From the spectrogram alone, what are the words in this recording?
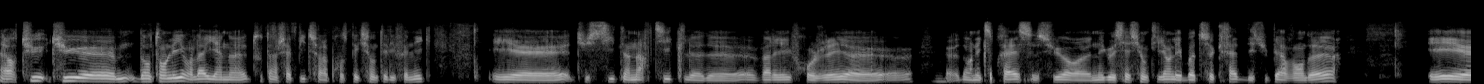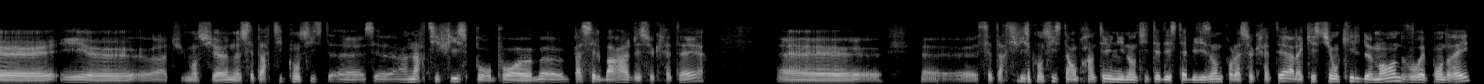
Alors, tu, tu euh, dans ton livre, là, il y a tout un chapitre sur la prospection téléphonique et euh, tu cites un article de Valérie Froger euh, mmh. dans l'Express sur négociation client, les bottes secrètes des super vendeurs. Et, et voilà, tu mentionnes, cet article consiste, c'est un artifice pour, pour passer le barrage des secrétaires. Euh, euh, cet artifice consiste à emprunter une identité déstabilisante pour la secrétaire. À la question qu'il demande, vous répondrez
